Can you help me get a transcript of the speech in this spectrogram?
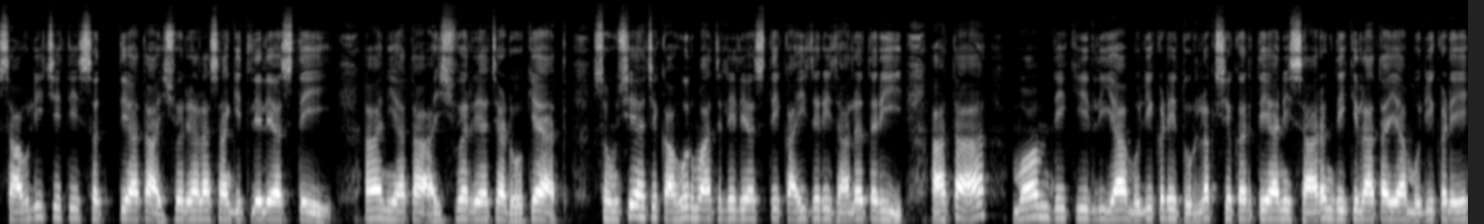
सावलीचे ते सत्य आता ऐश्वर्याला सांगितलेले असते. आणि आता ऐश्वर्याच्या डोक्यात संशयाचे काहूर माजलेले असते. काही जरी झालं तरी आता मॉम देखील या मुलीकडे दुर्लक्ष करते आणि सारंग देखील आता या मुलीकडे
